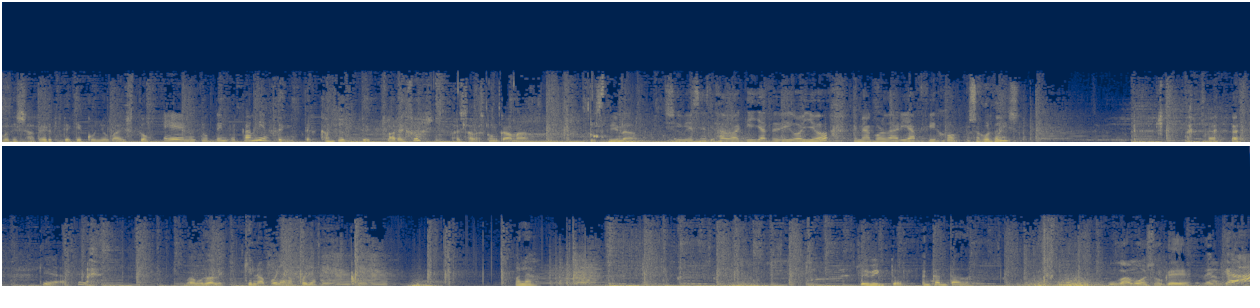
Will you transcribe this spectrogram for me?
¿Puedes saber de qué coño va esto? En un club de intercambio. ¿De intercambio? ¿De parejas? Hay salas con cama, piscina. Si hubiese estado aquí, ya te digo yo, que me acordaría fijo. ¿Os acordáis? ¿Qué haces? Vamos, dale. Quien no apoya, no apoya. Hola. Soy Víctor, encantado. ¿Jugamos o qué? Venga.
